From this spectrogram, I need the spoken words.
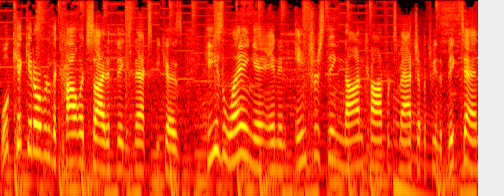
We'll kick it over to the college side of things next because he's laying it in an interesting non-conference matchup between the Big Ten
